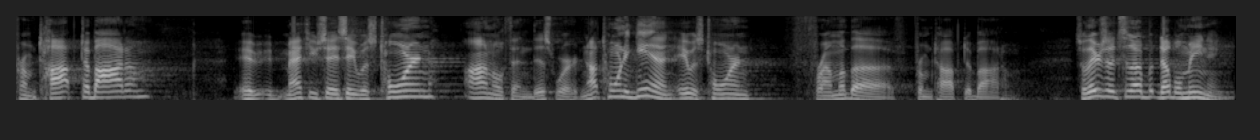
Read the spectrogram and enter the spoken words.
from top to bottom? It, Matthew says it was torn anothen, this word. Not torn again, it was torn from above, from top to bottom. So there's a double meaning.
